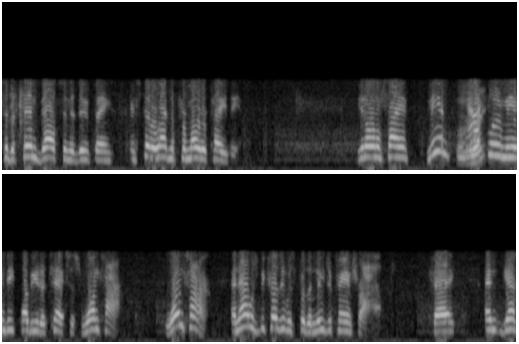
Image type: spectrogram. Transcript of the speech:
to defend belts and to do things instead of letting the promoter pay them. You know what I'm saying? Me and mm-hmm. I flew me and DW to Texas one time, one time, and that was because it was for the New Japan tryout. Okay, and guess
